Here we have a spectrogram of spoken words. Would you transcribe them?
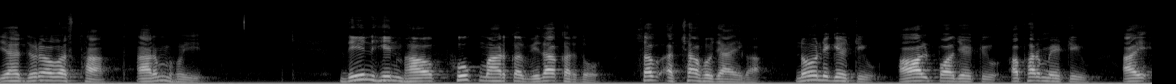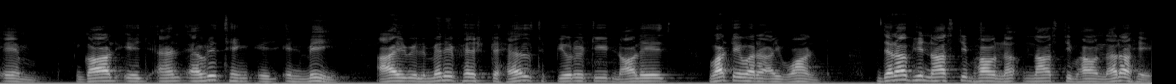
यह दुर्वस्था आरंभ हुई। दीनहीन भाव फूक मारकर विदा कर दो। सब अच्छा हो जाएगा। No negative all positive affirmative I am God is and everything is in me I will manifest health purity knowledge whatever I want जरा भी नास्ति भाव न नास्ति भाव न रहे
